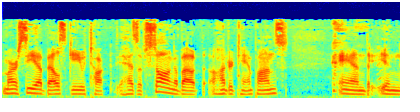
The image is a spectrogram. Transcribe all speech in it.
Marcia Belsky talk has a song about hundred tampons, and in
